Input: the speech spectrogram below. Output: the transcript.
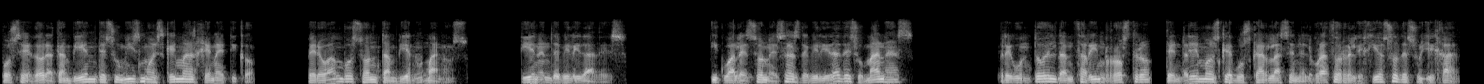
poseedora también de su mismo esquema genético. Pero ambos son también humanos. Tienen debilidades. ¿Y cuáles son esas debilidades humanas? Preguntó el danzarín rostro, tendremos que buscarlas en el brazo religioso de su yihad.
